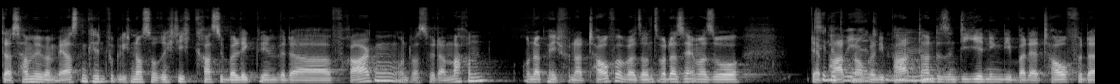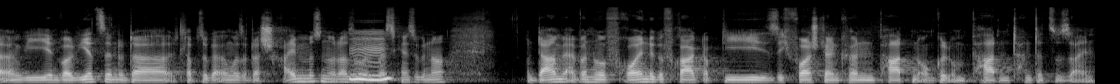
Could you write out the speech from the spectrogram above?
das haben wir beim ersten Kind wirklich noch so richtig krass überlegt, wen wir da fragen und was wir da machen, unabhängig von der Taufe, weil sonst war das ja immer so, der Zelebriert. Patenonkel und die Patentante sind diejenigen, die bei der Taufe da irgendwie involviert sind und da, ich glaube, sogar irgendwas unterschreiben müssen oder so, ich weiß gar nicht so genau. Und da haben wir einfach nur Freunde gefragt, ob die sich vorstellen können, Patenonkel und Patentante zu sein.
